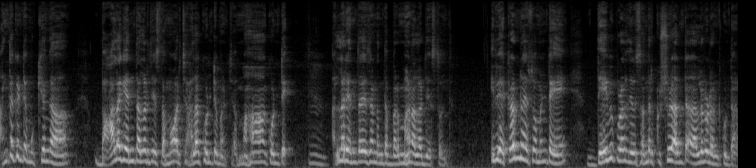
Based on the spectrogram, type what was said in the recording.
అంతకంటే ముఖ్యంగా బాలగా ఎంత అల్లరి చేస్తే అమ్మవారు చాలా కొంటే మంచి మహా కొంటే. అల్లరి ఎంత చేస్తాడు అంత బ్రహ్మాండ అల్లరి చేస్తుంది. ఇవి ఎక్కడ ఉన్నాయి స్వామి అంటే దేవి పురాణం తెలుసు అందరు కృష్ణుడు అంటే అల్లరుడు అనుకుంటారు.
